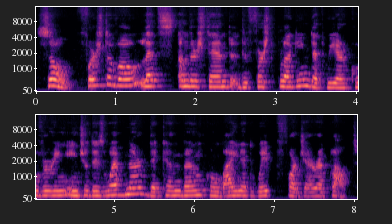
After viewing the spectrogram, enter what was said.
So first of all, let's understand the first plugin that we are covering into this webinar, the Kanban Combined WIP for Jira Cloud.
